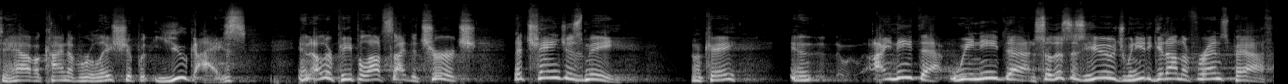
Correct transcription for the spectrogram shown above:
to have a kind of relationship with you guys and other people outside the church that changes me. Okay? And I need that. We need that. And so this is huge. We need to get on the friends path.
